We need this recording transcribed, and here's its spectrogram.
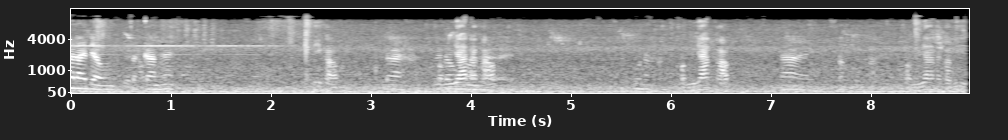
เดี๋ยวจัดการให้นี่ครับ ได้ค่ะไม่ขออนุญาตนะครับสักครู่นะคะขออนุญาตครับ ได้สักครู่ค่ะ ขออนุญาตนะครับพี่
